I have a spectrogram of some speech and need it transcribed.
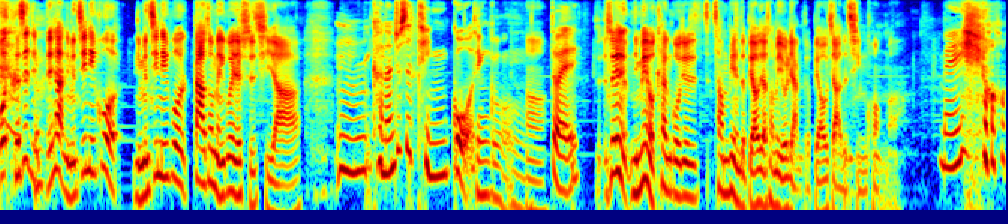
我可是你们等一下，你们经历过你们经历过大众玫瑰的时期啊？嗯，可能就是听过，听过。嗯，哦、对。所以你们有看过就是唱片的标价上面有两个标价的情况吗？没有。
